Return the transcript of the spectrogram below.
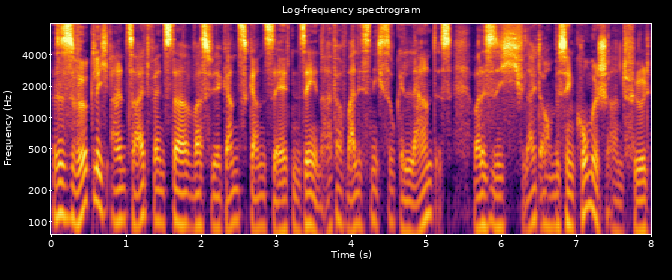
Das ist wirklich ein Zeitfenster, was wir ganz, ganz selten sehen. Einfach weil es nicht so gelernt ist, weil es sich vielleicht auch ein bisschen komisch anfühlt,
